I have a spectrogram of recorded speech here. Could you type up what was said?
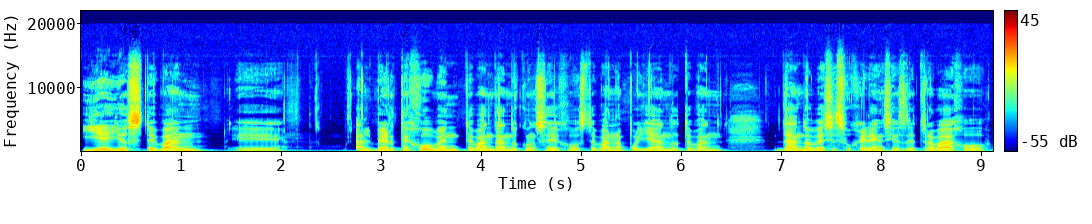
y ellos te van, eh, al verte joven, te van dando consejos, te van apoyando, te van dando a veces sugerencias de trabajo,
